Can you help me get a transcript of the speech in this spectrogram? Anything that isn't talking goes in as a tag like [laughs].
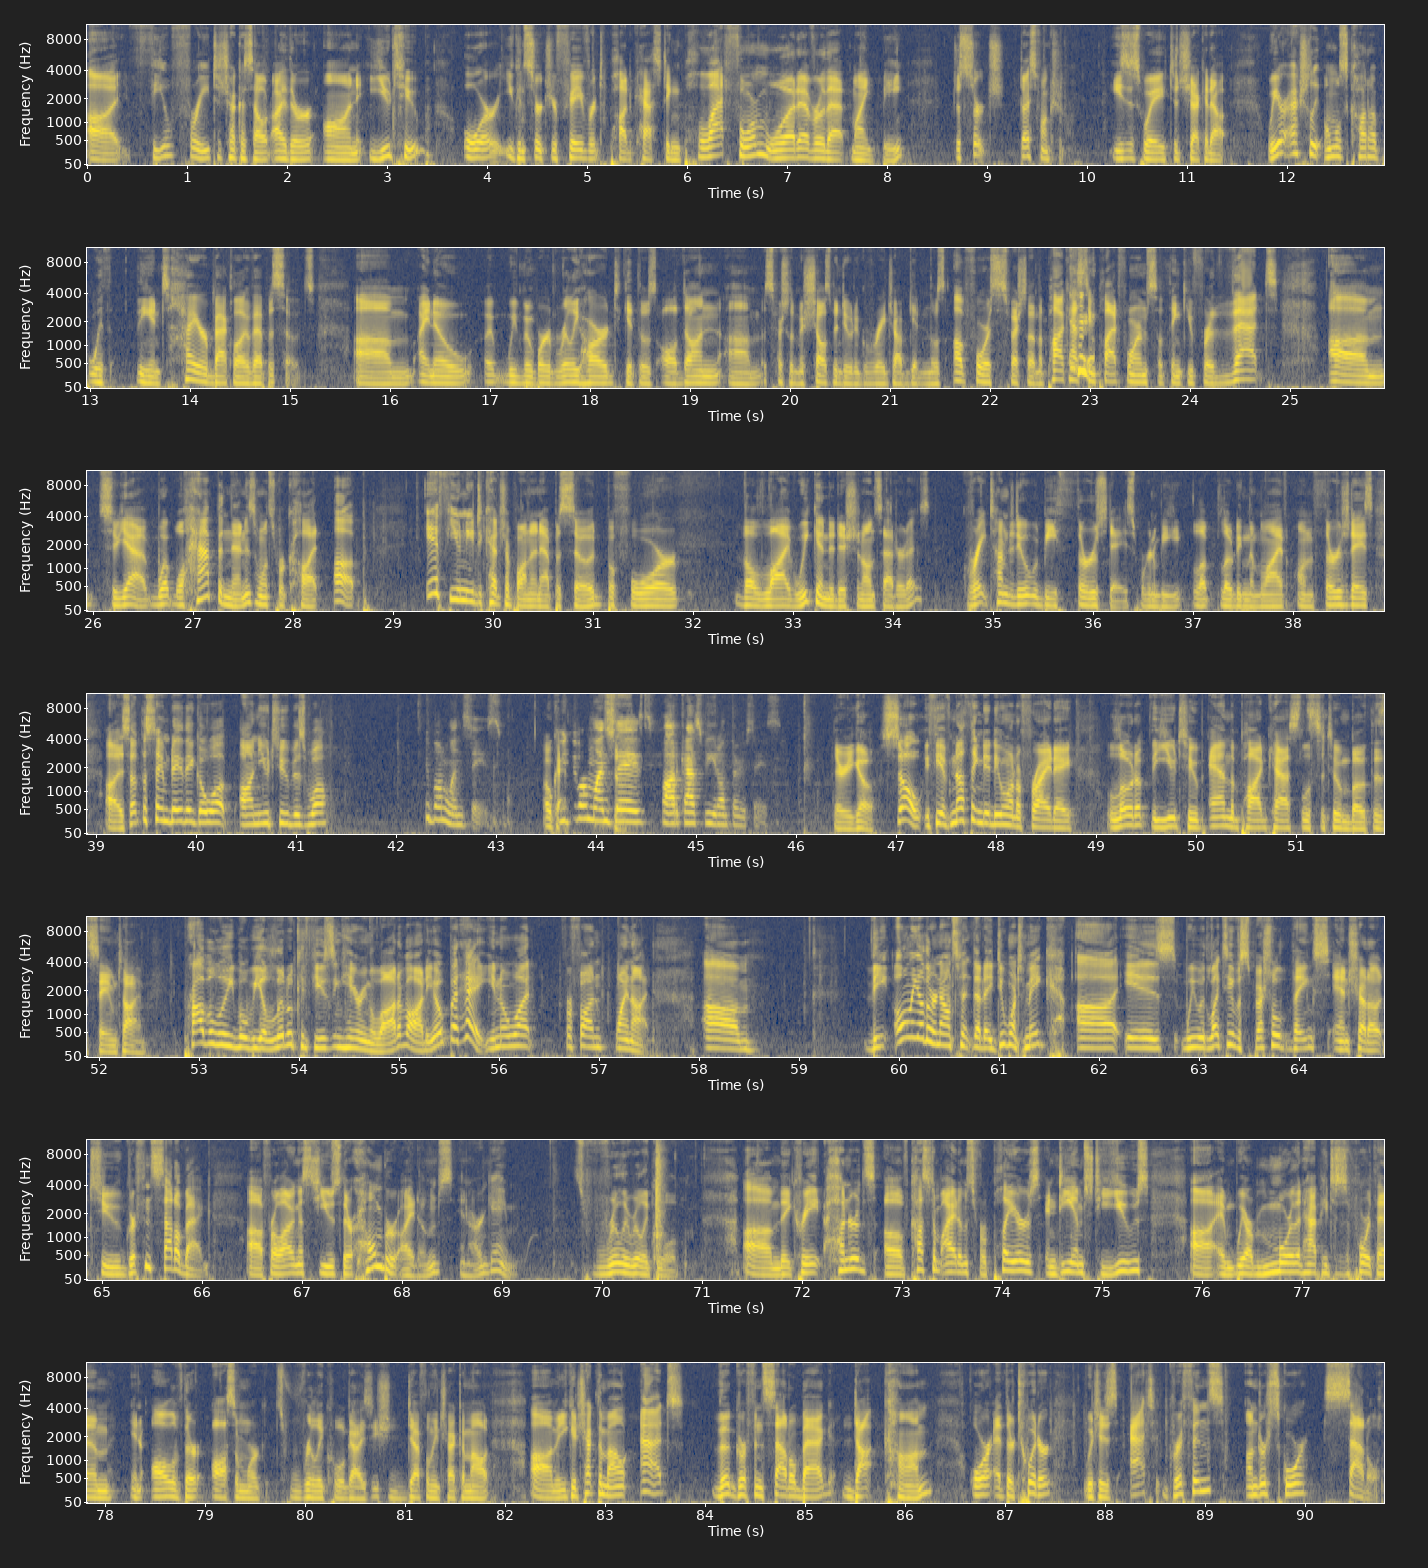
Uh, feel free to check us out either on YouTube or you can search your favorite podcasting platform, whatever that might be. Just search Dice Functional easiest way to check it out. We are actually almost caught up with the entire backlog of episodes. Um, I know uh, we've been working really hard to get those all done. Um, especially Michelle's been doing a great job getting those up for us, especially on the podcasting [laughs] platforms. So thank you for that. Um, so yeah, what will happen then is once we're caught up, if you need to catch up on an episode before the live weekend edition on Saturdays, great time to do it would be Thursdays. We're going to be uploading them live on Thursdays. Uh, is that the same day they go up on YouTube as well? YouTube on Wednesdays. Okay. YouTube on Wednesdays, podcast feed on Thursdays. There you go. So, if you have nothing to do on a Friday, load up the YouTube and the podcast, listen to them both at the same time. Probably will be a little confusing hearing a lot of audio, but hey, you know what? For fun, why not? Um, the only other announcement that I do want to make uh, is we would like to give a special thanks and shout out to Griffon Saddlebag uh, for allowing us to use their homebrew items in our game. It's really, really cool. Um, they create hundreds of custom items for players and DMs to use, uh, and we are more than happy to support them in all of their awesome work. It's really cool, guys. You should definitely check them out. Um, and you can check them out at thegriffinsaddlebag.com or at their Twitter, which is at griffins underscore saddle.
